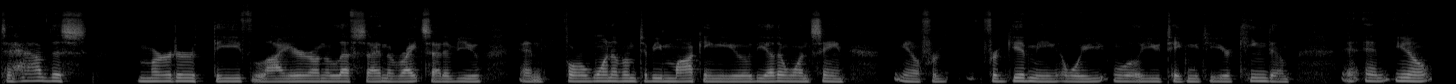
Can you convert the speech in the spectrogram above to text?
to have this murder, thief, liar on the left side and the right side of you, and for one of them to be mocking you, the other one saying, you know, for forgive me, will you, will you take me to your kingdom? And, and you know,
